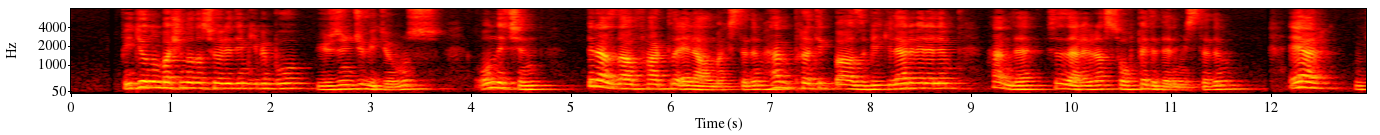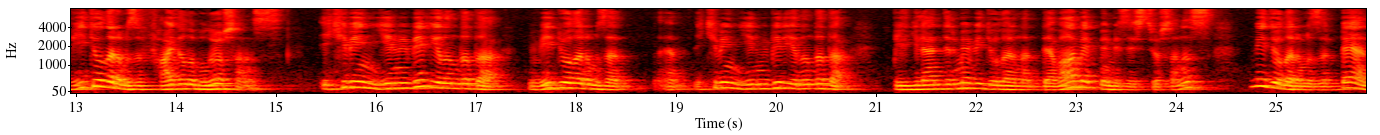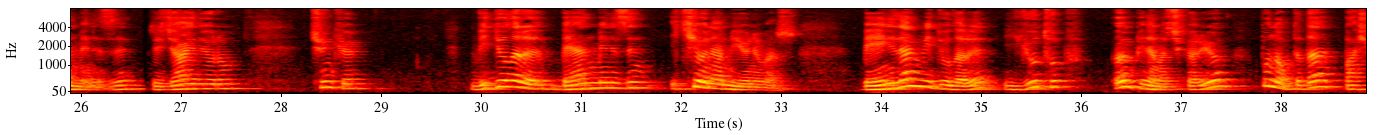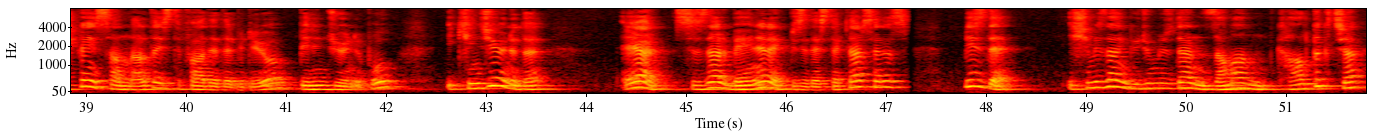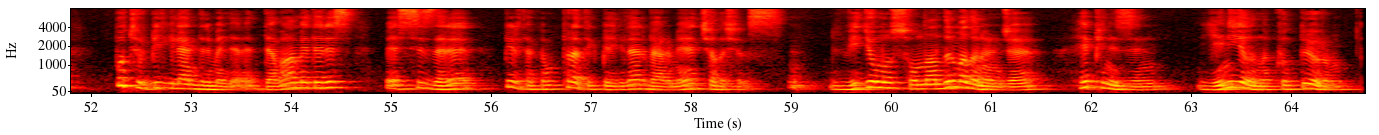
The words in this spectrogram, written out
Videonun başında da söylediğim gibi bu 100. videomuz. Onun için biraz daha farklı ele almak istedim. Hem pratik bazı bilgiler verelim hem de sizlerle biraz sohbet edelim istedim. Eğer videolarımızı faydalı buluyorsanız 2021 yılında da videolarımıza e, 2021 yılında da bilgilendirme videolarına devam etmemizi istiyorsanız videolarımızı beğenmenizi rica ediyorum. Çünkü videoları beğenmenizin iki önemli yönü var. Beğenilen videoları YouTube ön plana çıkarıyor. Bu noktada başka insanlar da istifade edebiliyor. Birinci yönü bu. İkinci yönü de eğer sizler beğenerek bizi desteklerseniz biz de işimizden gücümüzden zaman kaldıkça bu tür bilgilendirmelere devam ederiz ve sizlere bir takım pratik bilgiler vermeye çalışırız. Videomu sonlandırmadan önce hepinizin yeni yılını kutluyorum.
